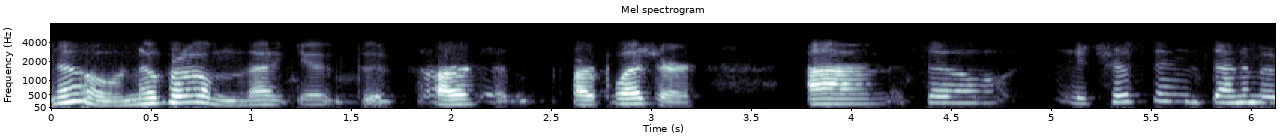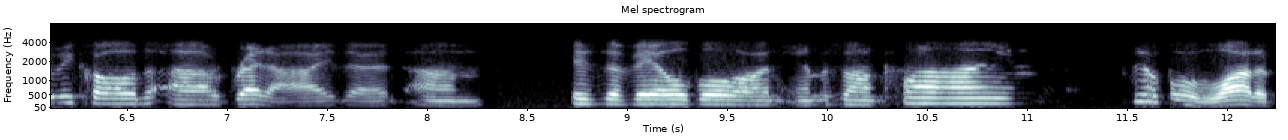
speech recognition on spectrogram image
no, no problem. That it's our our pleasure. Um, so uh, Tristan's done a movie called uh, Red Eye that um, is available on Amazon Prime. Available a lot of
